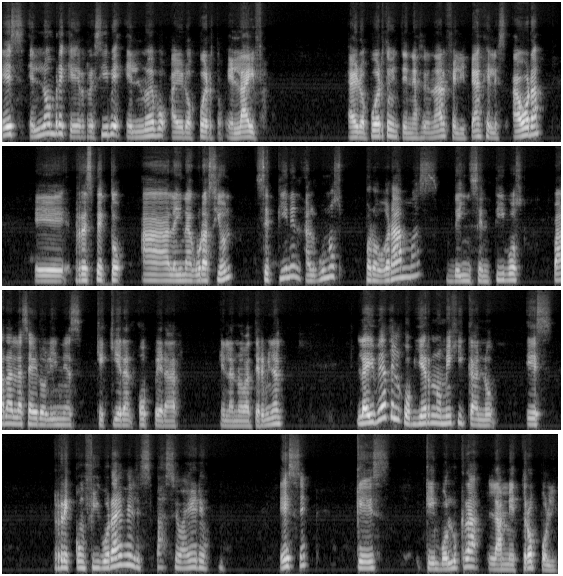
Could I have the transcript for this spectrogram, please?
es el nombre que recibe el nuevo aeropuerto, el AIFA, Aeropuerto Internacional Felipe Ángeles. Ahora, eh, respecto a la inauguración, se tienen algunos programas de incentivos para las aerolíneas que quieran operar en la nueva terminal. La idea del gobierno mexicano es reconfigurar el espacio aéreo, ese que es que involucra la metrópoli.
